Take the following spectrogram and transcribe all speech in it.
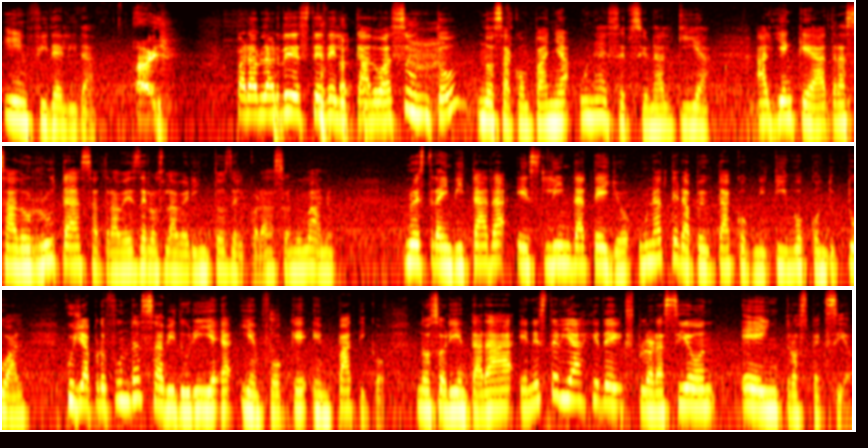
infidelidad. Ay. Para hablar de este delicado asunto, nos acompaña una excepcional guía, alguien que ha trazado rutas a través de los laberintos del corazón humano. Nuestra invitada es Linda Tello, una terapeuta cognitivo-conductual cuya profunda sabiduría y enfoque empático nos orientará en este viaje de exploración e introspección.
